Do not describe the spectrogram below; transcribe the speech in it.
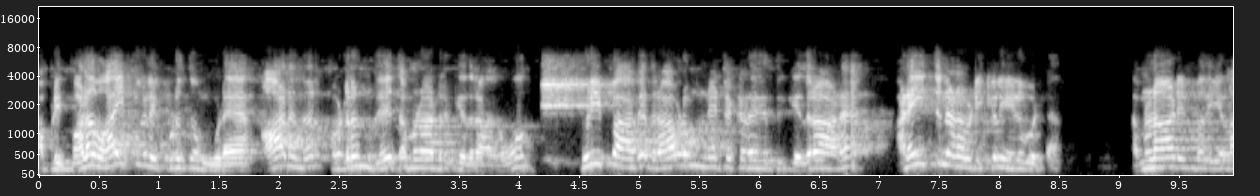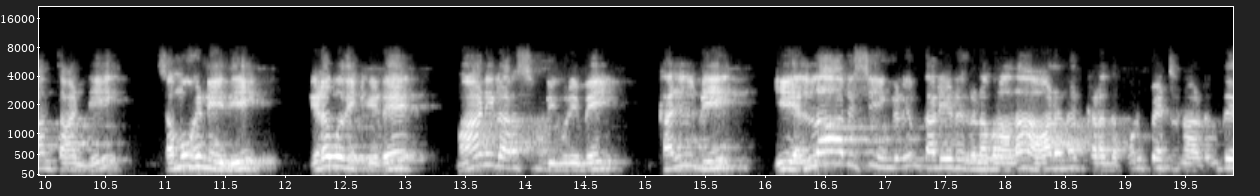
அப்படி பல வாய்ப்புகளை கொடுத்தும் கூட ஆளுநர் தொடர்ந்து தமிழ்நாட்டிற்கு எதிராகவும் குறிப்பாக திராவிட முன்னேற்ற கழகத்துக்கு எதிரான அனைத்து நடவடிக்கைகளும் ஈடுபட்டார். தமிழ்நாடு என்பதையெல்லாம் தாண்டி சமூக நீதி இடஒதுக்கீடு மாநில அரசுடைய உரிமை கல்வி எல்லா விஷயங்களையும் தலையிடுகிற நபராக தான் ஆளுநர் கடந்த பொறுப்பேற்ற இருந்து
